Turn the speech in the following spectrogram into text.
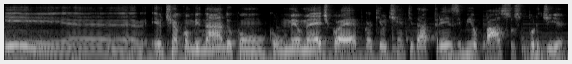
e, é, eu tinha combinado com, com o meu médico à época que eu tinha que dar 13 mil passos por dia.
